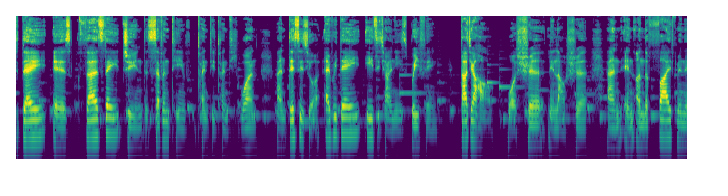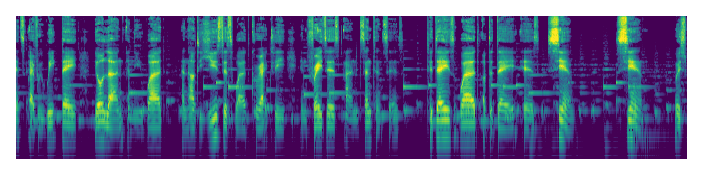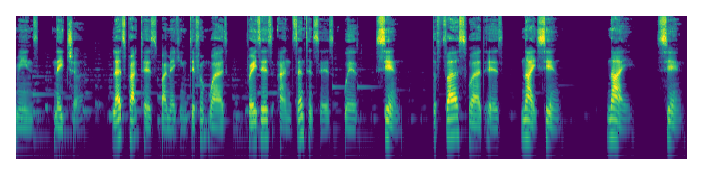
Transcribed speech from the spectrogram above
Today is Thursday, June the 17th, 2021, and this is your Everyday Easy Chinese Briefing. 大家好,我是林老师, and in under 5 minutes every weekday, you'll learn a new word and how to use this word correctly in phrases and sentences. Today's word of the day is xing, xing, which means nature. Let's practice by making different words, phrases, and sentences with "xing." The first word is 耐性,耐性,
